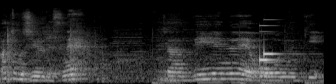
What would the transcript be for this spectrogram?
あと自由ですね。じゃあ d n a 大抜き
